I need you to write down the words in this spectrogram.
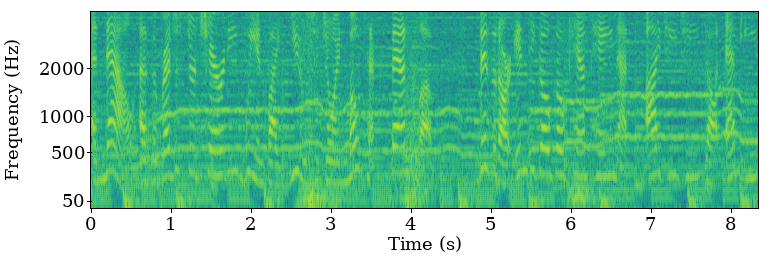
And now, as a registered charity, we invite you to join Motek's fan club. Visit our Indiegogo campaign at igg.me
